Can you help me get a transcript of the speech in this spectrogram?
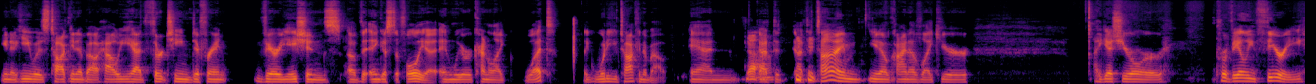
you know, he was talking about how he had 13 different variations of the Angustifolia and we were kind of like, "What? Like what are you talking about?" And uh-huh. at the at the time, you know, kind of like your I guess your prevailing theory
